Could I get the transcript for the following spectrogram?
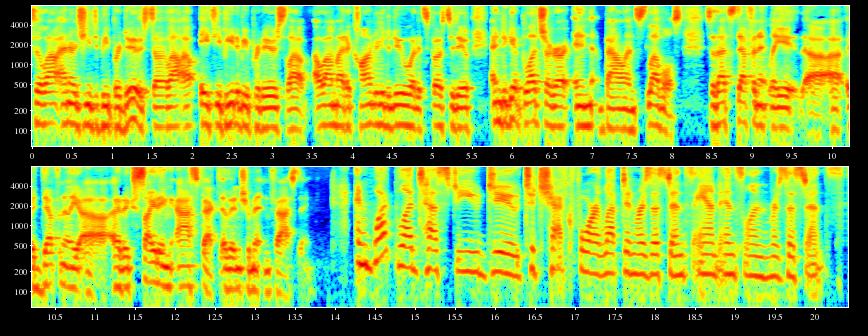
to allow energy to be produced, to allow ATP to be produced, allow, allow mitochondria to do what it's supposed to do, and to get blood sugar in balanced levels. So that's definitely uh, uh definitely uh, an exciting aspect of intermittent fasting. And what blood tests do you do to check for leptin resistance and insulin resistance?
